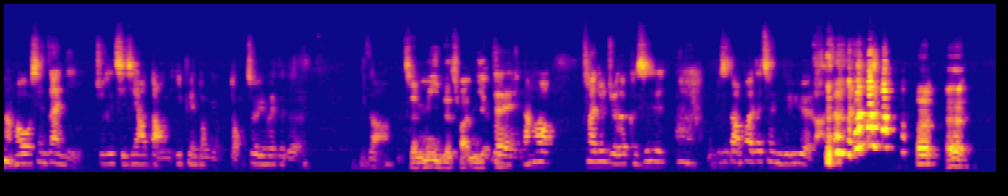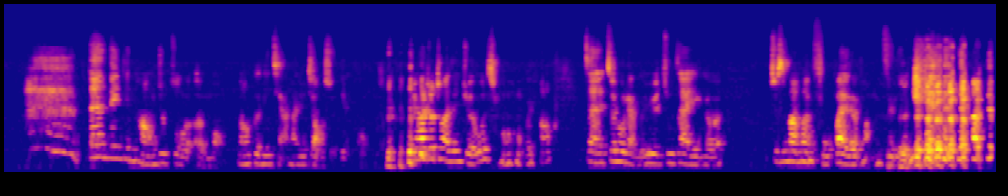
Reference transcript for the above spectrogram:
然后现在你就是期限要到，你一篇都没有动，就因为这个，你知道？神秘的传言。对，然后他就觉得，可是，啊，我不知道，不然再撑一个月啦。但是那天好像就做了噩梦，然后隔天起来他就叫我水电工，因为他就突然间觉得，为什么我要在最后两个月住在一个。就是慢慢腐败的房子里面，就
